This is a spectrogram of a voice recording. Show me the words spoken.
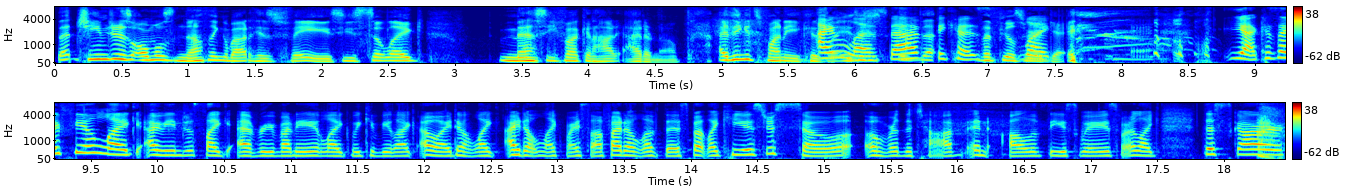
that changes almost nothing about his face. He's still like messy fucking hot. I don't know. I think it's funny because I love that because, that feels like, very gay yeah, because I feel like I mean, just like everybody, like we could be like, oh, I don't like, I don't like myself, I don't love this, but like he is just so over the top in all of these ways. Where like the scar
